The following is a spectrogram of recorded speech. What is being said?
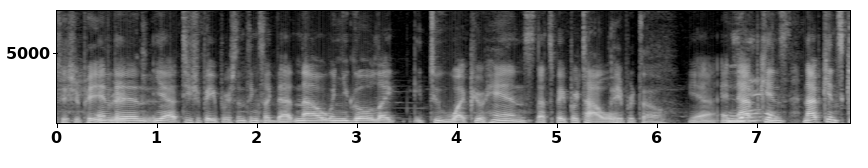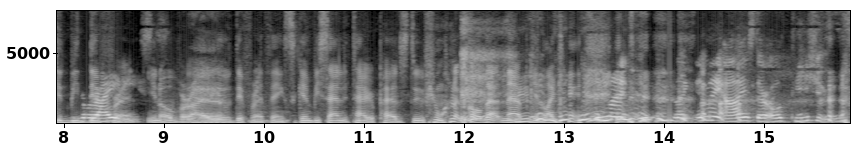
tissue paper. and then yeah, tissue papers and things like that. Now, when you go like to wipe your hands, that's paper towel. paper towel. Yeah, and Yes. napkins napkins could be different. You know, variety Yeah. of different things. It can be sanitary pads too, if you want to call that napkin. Like In my, like in my eyes, they're all tissues.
